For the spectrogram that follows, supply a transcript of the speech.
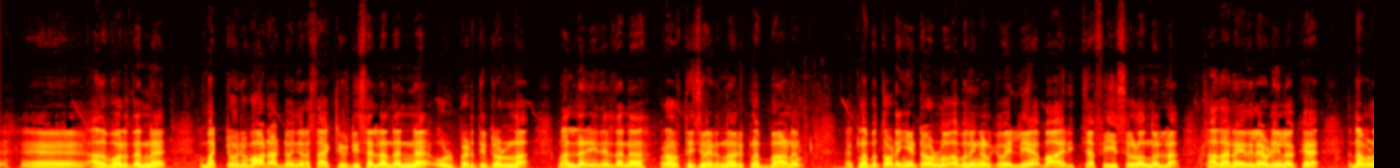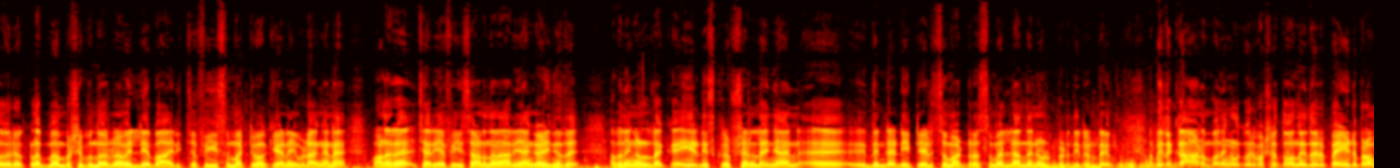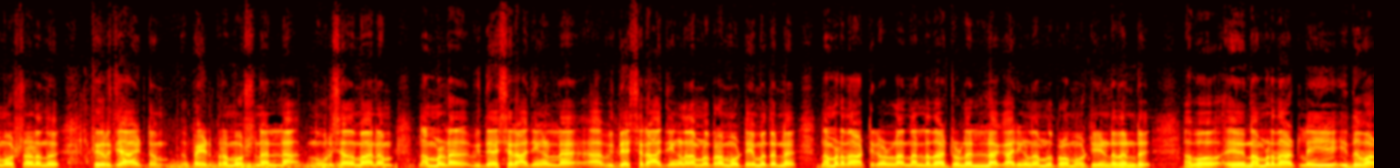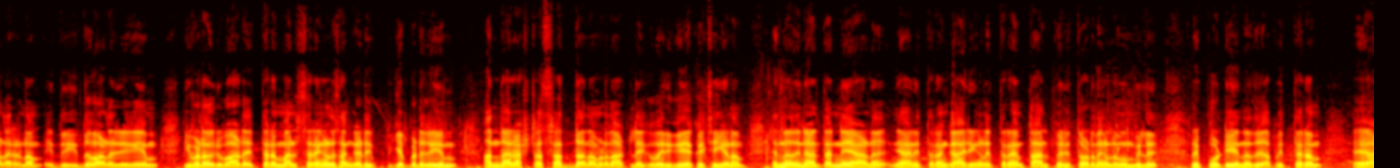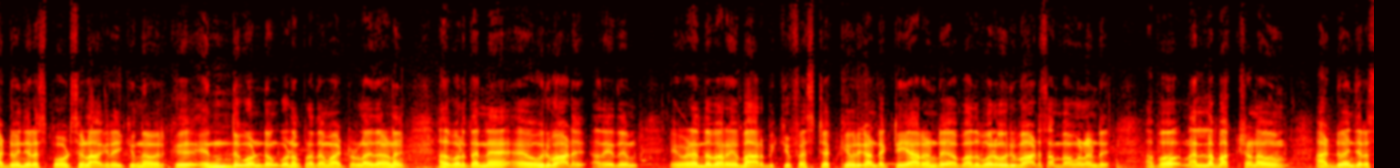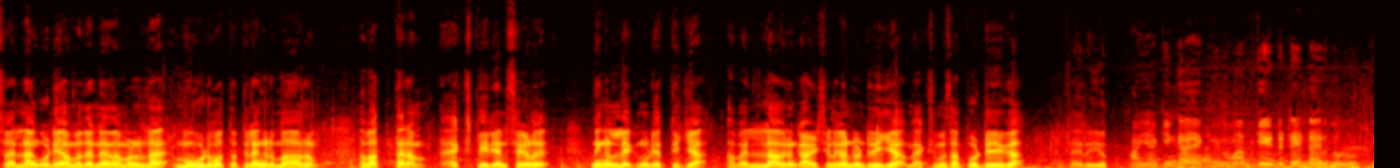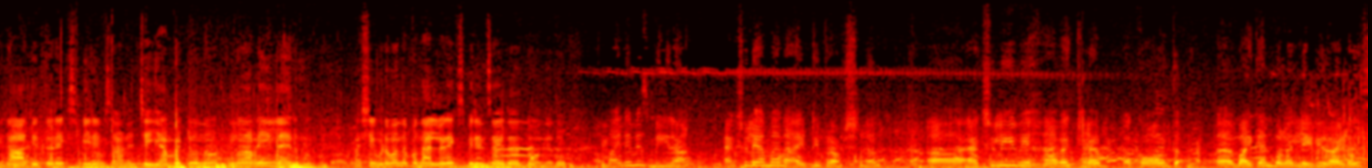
അതുപോലെ തന്നെ മറ്റൊരുപാട് അഡ്വഞ്ചറസ് ആക്ടിവിറ്റീസ് എല്ലാം തന്നെ ഉൾപ്പെടുത്തിയിട്ടുള്ള നല്ല രീതിയിൽ തന്നെ പ്രവർത്തിച്ചു വരുന്ന ഒരു ക്ലബ്ബാണ് ക്ലബ്ബ് തുടങ്ങിയിട്ടേ ഉള്ളൂ. അപ്പോൾ നിങ്ങൾക്ക് വലിയ ഭാരിച്ച ഫീസുകളൊന്നുമില്ല സാധാരണ ഇതിൽ എവിടെയെങ്കിലുമൊക്കെ നമ്മളൊരു ക്ലബ്ബ് മെമ്പർഷിപ്പ് എന്ന് പറഞ്ഞാൽ വലിയ ഭാരിച്ച ഫീസും മറ്റുമൊക്കെയാണ് ഇവിടെ അങ്ങനെ വളരെ ചെറിയ ഫീസാണെന്നാണ് അറിയാൻ കഴിഞ്ഞത്. അപ്പോൾ നിങ്ങളുടെയൊക്കെ ഈ ഡിസ്ക്രിപ്ഷനിൽ ഞാൻ ഇതിന്റെ ഡീറ്റെയിൽസും അഡ്രസ്സും എല്ലാം തന്നെ ഉൾപ്പെടുത്തിയിട്ടുണ്ട്. അപ്പോൾ ഇത് കാണുമ്പോൾ നിങ്ങൾക്ക് ഒരു പക്ഷേ തോന്നുന്നത് ഇതൊരു പെയ്ഡ് പ്രൊമോഷനാണെന്ന് തീർച്ചയായിട്ടും പെയ്ഡ് പ്രൊമോഷൻ അല്ല. നൂറ് ശതമാനം നമ്മുടെ വിദേശ രാജ്യങ്ങളിലെ വിദേശ രാജ്യങ്ങളെ നമ്മൾ പ്രൊമോട്ട് ചെയ്യുമ്പോൾ തന്നെ നമ്മുടെ നാട്ടിലുള്ള നല്ലതായിട്ടുള്ള എല്ലാ കാര്യങ്ങളും നമ്മൾ പ്രൊമോട്ട് ചെയ്യേണ്ടതുണ്ട്. അപ്പോൾ നമ്മുടെ നാട്ടിൽ ഈ ഇത് വളരണം ഇത് ഇത് വളരുകയും ഇവിടെ ഒരുപാട് ഇത്തരം മത്സരങ്ങൾ സംഘടിപ്പിക്കപ്പെടുകയും അന്താരാഷ്ട്ര ശ്രദ്ധ നമ്മുടെ നാട്ടിലേക്ക് വരികയൊക്കെ ചെയ്യണം എന്നതിനാൽ തന്നെയാണ് ഞാൻ ഇത്തരം കാര്യങ്ങൾ ഇത്രയും താല്പര്യത്തോടെ നിങ്ങളുടെ മുമ്പിൽ റിപ്പോർട്ട് ചെയ്യുന്നത്. അപ്പോൾ ഇത്തരം അഡ്വഞ്ചറസ് സ്പോർട്സുകൾ ആഗ്രഹിക്കുന്നവർക്ക് എന്തുകൊണ്ടും ഗുണപ്രദമായിട്ടുള്ള ഇതാണ്. അതുപോലെ തന്നെ ഒരുപാട് അതായത് ഇവിടെ എന്താ പറയുക ബാർബിക്യൂ ഫെസ്റ്റ് ഒക്കെ ഇവർ കണ്ടക്ട് ചെയ്യാറുണ്ട്. അപ്പോൾ അതുപോലെ ഒരുപാട് സംഭവങ്ങളുണ്ട്. അപ്പോൾ നല്ല ഭക്ഷണവും അഡ്വഞ്ചറസും എല്ലാം കൂടി ആകുമ്പോൾ തന്നെ നമ്മളുടെ മൂഡ് മൊത്തത്തിൽ അങ്ങോട്ട് മാറും. അപ്പോൾ അത്തരം എക്സ്പീരിയൻസുകൾ നിങ്ങളിലേക്കും കൂടി എത്തിക്കുക. അപ്പോൾ എല്ലാവരും കാഴ്ചകൾ കണ്ടുകൊണ്ടിരിക്കുക. മാക്സിമം സപ്പോർട്ട് ചെയ്യുക. ഷെയർ ചെയ്യൂ. കയാക്കിങ് കയാക്കിംഗ് മാത്രം കേട്ടിട്ടേ ഉണ്ടായിരുന്നുള്ളൂ. ഇത് ആദ്യത്തെ ഒരു എക്സ്പീരിയൻസ് ആണ്. ചെയ്യാൻ പറ്റുമെന്ന് അറിയില്ലായിരുന്നു. പക്ഷെ ഇവിടെ വന്നപ്പോൾ നല്ലൊരു എക്സ്പീരിയൻസ് ആയിട്ടാണ് തോന്നിയത്. Name is Meera. Actually, I'm an IT professional. Uh, actually, we have a club uh, called uh, Bike and Bullet Lady Riders.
